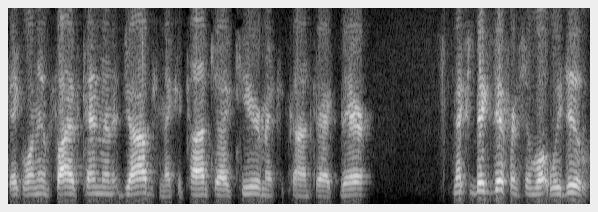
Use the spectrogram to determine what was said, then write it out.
take one of them five, ten minute jobs, make a contact here, make a contact there, makes a big difference in what we do.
